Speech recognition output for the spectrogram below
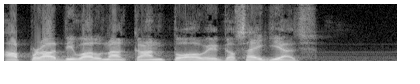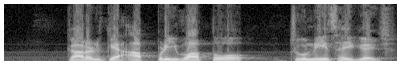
આપણા દિવાલના કાન તો હવે ઘસાઈ ગયા છે. કારણ કે આપણી વાતો જૂની થઈ ગઈ છે.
